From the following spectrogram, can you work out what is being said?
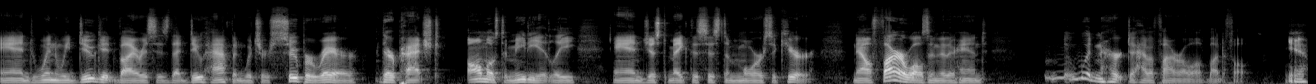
And when we do get viruses that do happen, which are super rare, they're patched almost immediately and just make the system more secure. Now, firewalls, on the other hand, it wouldn't hurt to have a firewall by default. Yeah.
